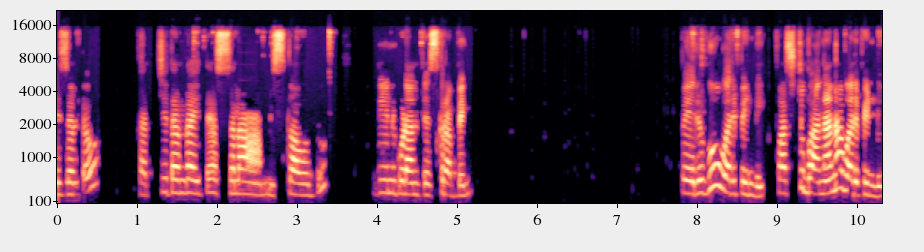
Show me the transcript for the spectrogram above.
రిజల్ట్ ఖచ్చితంగా అయితే అస్సలు మిస్ కావద్దు. దీన్ని కూడా అంతే స్క్రబ్బింగ్ పెరుగు వరిపిండి ఫస్ట్ బనానా వరిపిండి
